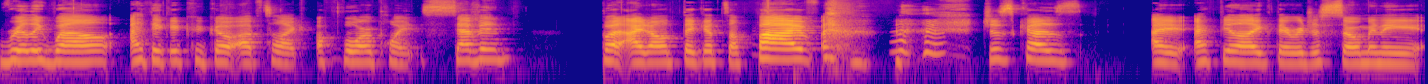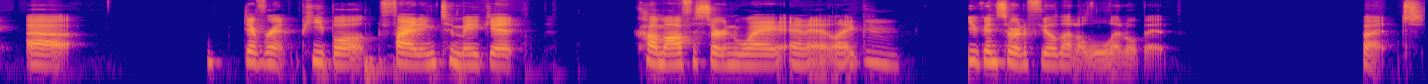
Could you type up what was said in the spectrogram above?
really well, I think it could go up to like a 4.7, but I don't think it's a 5 just cuz I I feel like there were just so many uh different people fighting to make it come off a certain way and it like Mm. you can sort of feel that a little bit. But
